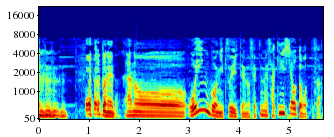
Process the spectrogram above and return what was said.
うん ちょっとね、あのー、おインゴについての説明先にしちゃおうと思ってさ、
